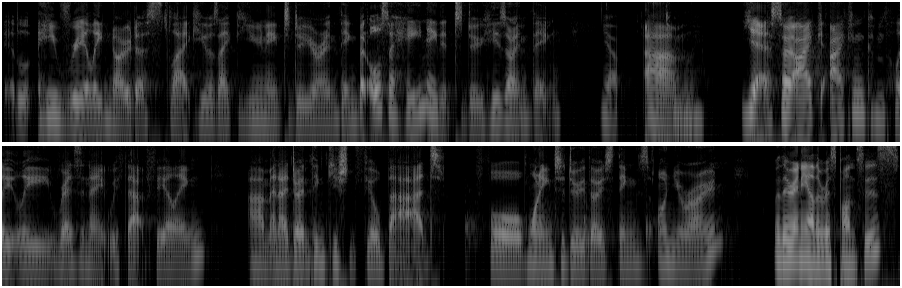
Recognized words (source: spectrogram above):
it- he really noticed. Like he was like, "You need to do your own thing," but also he needed to do his own thing. Yeah. Um, Totally. Yeah, so I I can completely resonate with that feeling. Um, and I don't think you should feel bad for wanting to do those things on your own. Were there any other responses?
